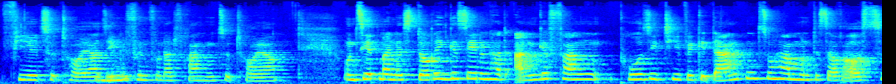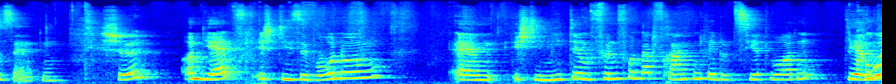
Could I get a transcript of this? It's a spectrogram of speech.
viel zu teuer, also mhm. irgendwie 500 Franken zu teuer. Und sie hat meine Story gesehen und hat angefangen, positive Gedanken zu haben und das auch auszusenden. Schön. Und jetzt ist diese Wohnung, ähm, ist die Miete um 500 Franken reduziert worden. Die cool. haben,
